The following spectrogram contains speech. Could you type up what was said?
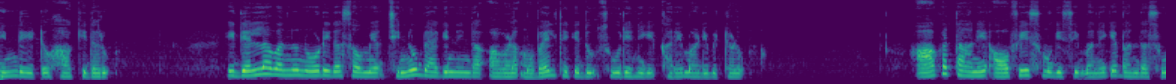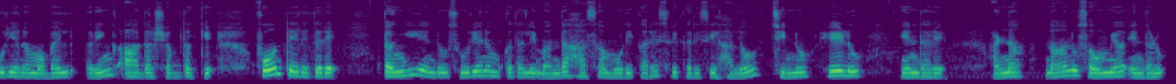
ಹಿಂದೇಟು ಹಾಕಿದರು. ಇದೆಲ್ಲವನ್ನು ನೋಡಿದ ಸೌಮ್ಯ ಚಿನ್ನು ಬ್ಯಾಗಿನಿಂದ ಅವಳ ಮೊಬೈಲ್ ತೆಗೆದು ಸೂರ್ಯನಿಗೆ ಕರೆ ಮಾಡಿಬಿಟ್ಟಳು. ಆಗ ತಾನೇ ಆಫೀಸ್ ಮುಗಿಸಿ ಮನೆಗೆ ಬಂದ ಸೂರ್ಯನ ಮೊಬೈಲ್ ರಿಂಗ್ ಆದ ಶಬ್ದಕ್ಕೆ ಫೋನ್ ತೆರೆದರೆ, ತಂಗಿ ಎಂದು ಸೂರ್ಯನ ಮುಖದಲ್ಲಿ ಮಂದಹಾಸ ಮೂಡಿ ಕರೆ ಸ್ವೀಕರಿಸಿ, ಹಲೋ ಚಿನ್ನು, ಹೇಳು ಎಂದರೆ, ಅಣ್ಣ, ನಾನು ಸೌಮ್ಯ ಎಂದಳು.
